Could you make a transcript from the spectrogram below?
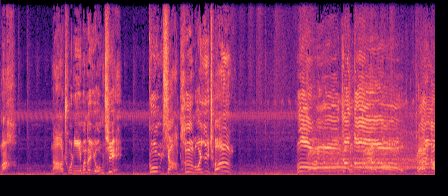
了，拿出你们的勇气，攻下特洛伊城！战斗！战斗！战斗！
